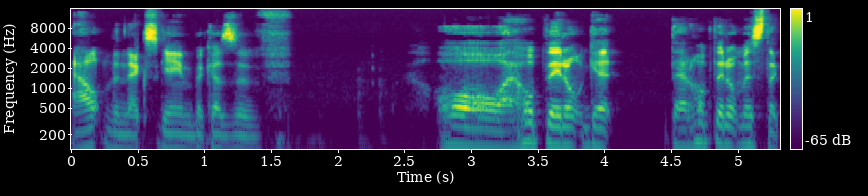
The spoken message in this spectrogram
out the next game because of... Oh, I hope they don't get then hope they don't miss the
